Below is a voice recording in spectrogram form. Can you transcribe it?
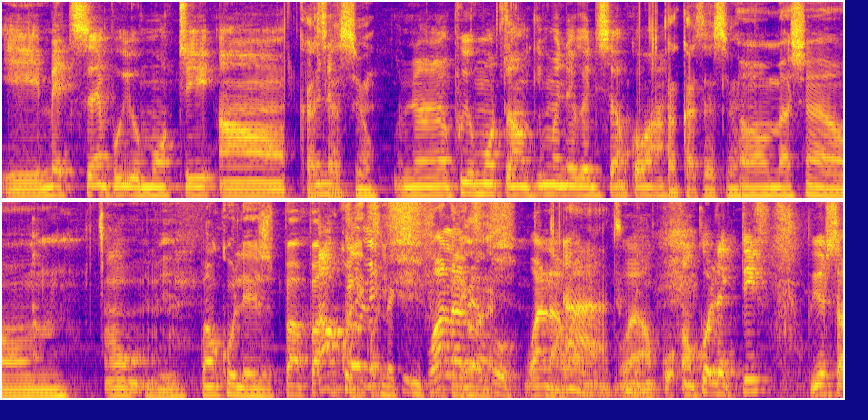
et médecins pour y monter en Cassation. Non, pour y monter en qui encore hein? En cassation. En machin, en, En- pas en collège, pas, pas en collectif. Voilà le mot. Voilà, Ah, voilà. Ouais, en, co- en collectif, puis on sait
